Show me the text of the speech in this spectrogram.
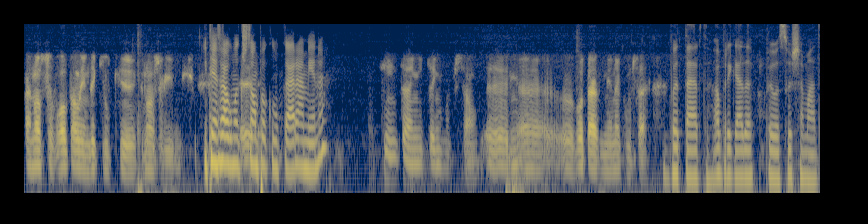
à nossa volta, além daquilo que, que nós vimos. E tens alguma questão para colocar à Mena? Sim, tenho, tenho uma questão. Uh, uh, boa tarde, Mina, como está? Boa tarde, obrigada pela sua chamada.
